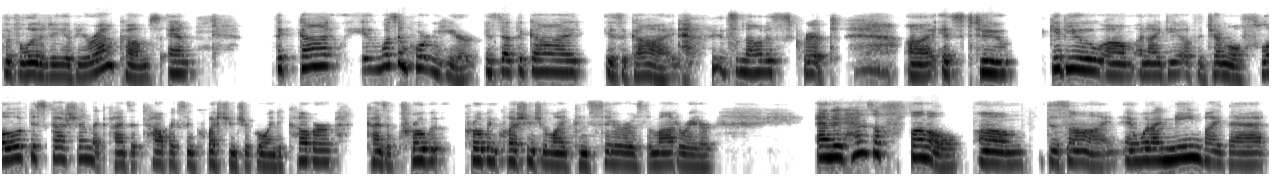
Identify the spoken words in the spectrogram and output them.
the validity of your outcomes. And the guide, what's important here is that the guide is a guide. It's not a script. Uh, it's to give you um, an idea of the general flow of discussion, the kinds of topics and questions you're going to cover, kinds of prob probing questions you might consider as the moderator. And it has a funnel um, design. And what I mean by that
